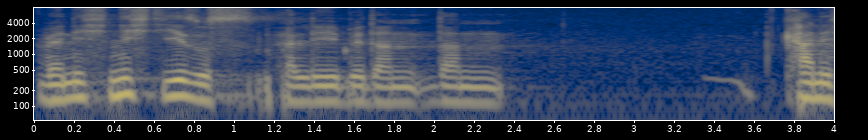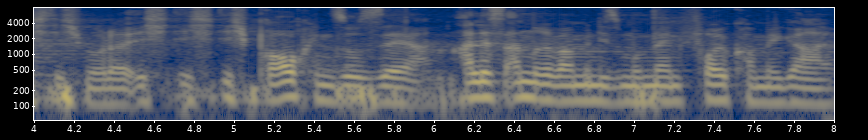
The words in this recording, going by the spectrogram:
wenn ich nicht Jesus erlebe, dann, dann kann ich nicht mehr oder ich, ich, ich brauche ihn so sehr. Alles andere war mir in diesem Moment vollkommen egal.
